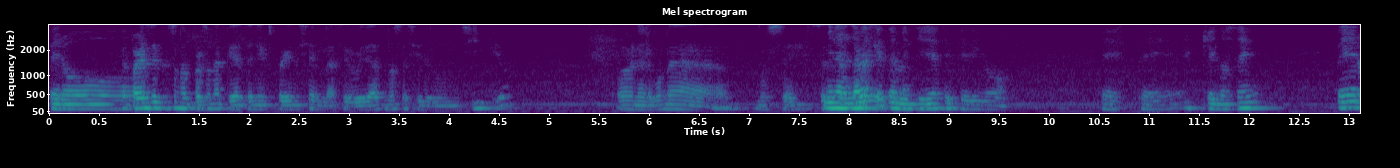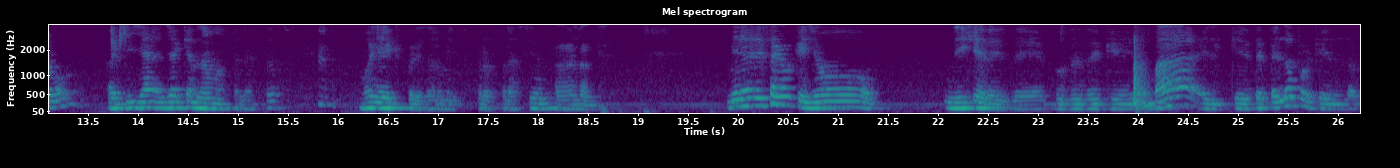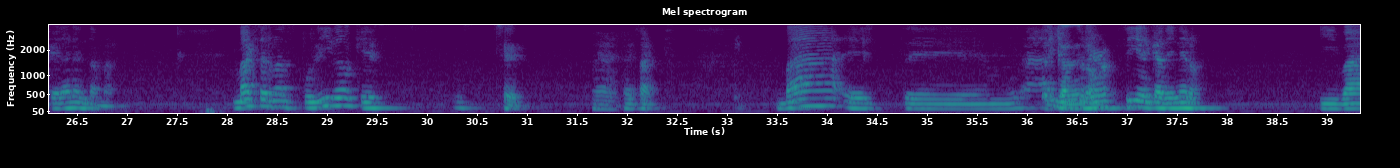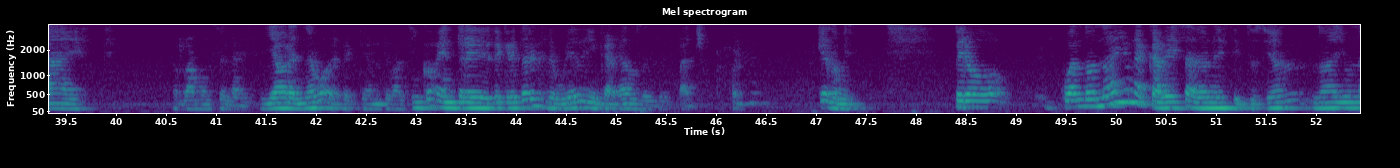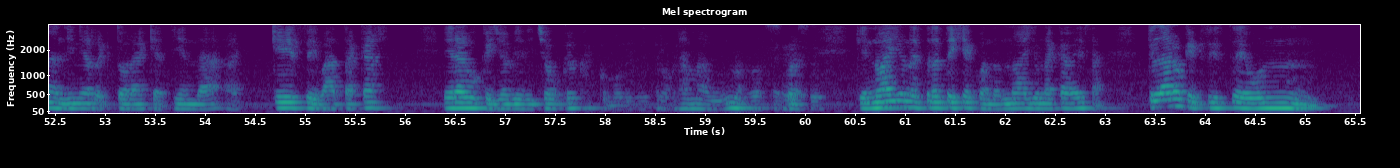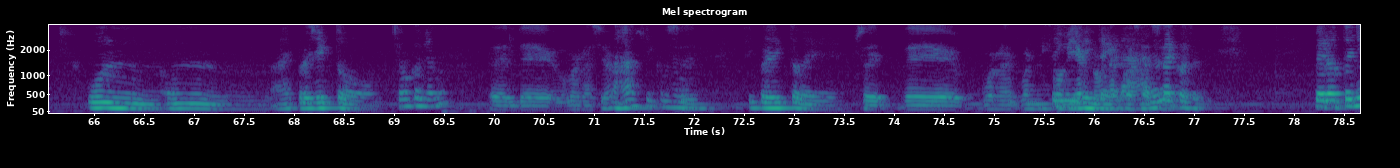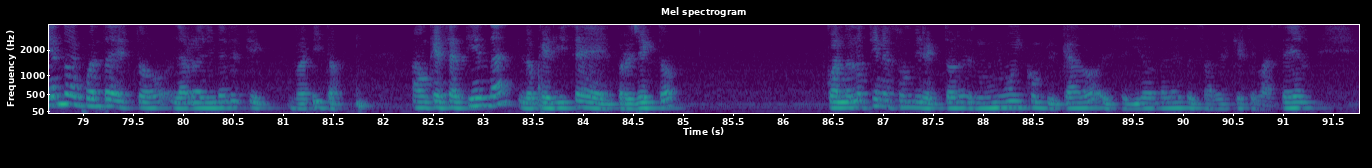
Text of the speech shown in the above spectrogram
Pero... Me parece que es una persona que ya tenía experiencia en la seguridad, no sé si del municipio o en alguna, no sé. Mira, la es que te mentiría si te digo este, que lo sé, pero aquí ya, ya que andamos en estas, voy a expresar mis frustraciones. Adelante. Mira, es algo que yo dije desde, pues desde que va el que se peló porque lo querían entamar. Max Hernández Pulido, que es... Sí. eh, exacto. Va este... hay cadenero? otro, Sí, el cadenero. Y va este... Ramón Zelaya. Y ahora el nuevo, efectivamente van cinco, entre secretarios de seguridad y encargados del despacho que es lo mismo. Pero cuando no hay una cabeza de una institución, no hay una línea rectora que atienda a qué se va a atacar. Era algo que yo había dicho, creo que como desde el programa 1 o 2, ¿te acuerdas? sí. Que no hay una estrategia cuando no hay una cabeza. Claro que existe un, un, un ay, proyecto, ¿cómo se llama? El de gobernación. Ajá, sí, ¿cómo se llama? Sí. Sí, proyecto de... Sí, de buen, buen Sí, gobierno, de una cosa así. una cosa así. Pero teniendo en cuenta esto, la realidad es que, repito, aunque se atienda lo que dice el proyecto, cuando no tienes un director es muy complicado el seguir órdenes, el saber qué se va a hacer,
